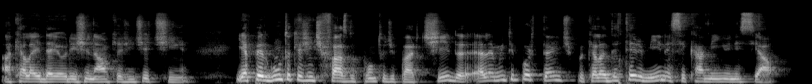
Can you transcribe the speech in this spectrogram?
aquela ideia original que a gente tinha. E a pergunta que a gente faz do ponto de partida, ela é muito importante, porque ela determina esse caminho inicial.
